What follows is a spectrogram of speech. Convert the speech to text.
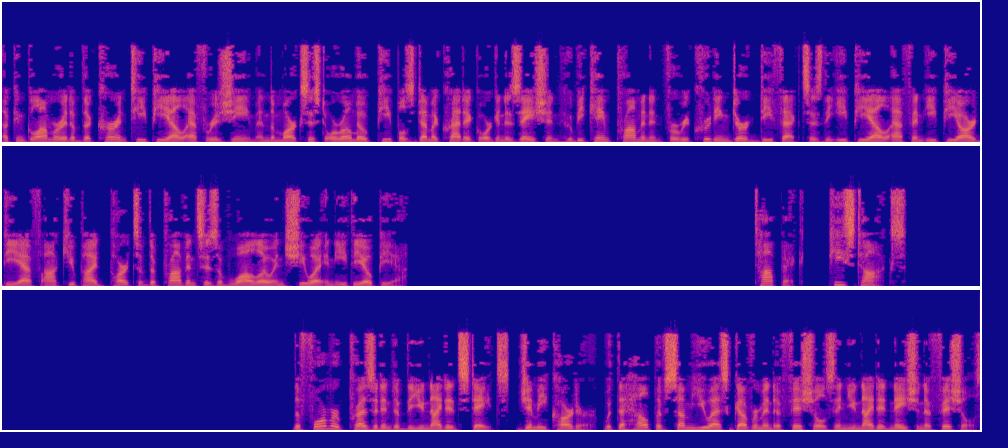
a conglomerate of the current TPLF regime and the Marxist Oromo People's Democratic Organization who became prominent for recruiting Derg defects as the EPLF and EPRDF occupied parts of the provinces of Wollo and Shewa in Ethiopia. Peace talks The former President of the United States, Jimmy Carter, with the help of some U.S. government officials and United Nations officials,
